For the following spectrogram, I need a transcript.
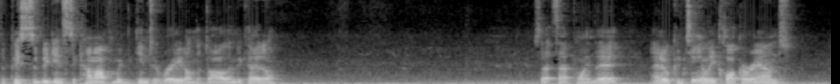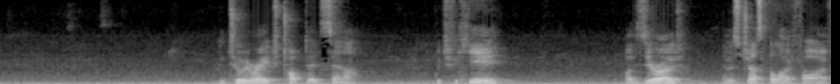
the piston begins to come up and we begin to read on the dial indicator. So that's that point there. And it'll continually clock around until we reach top dead center, which for here, I've zeroed and it's just below five.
